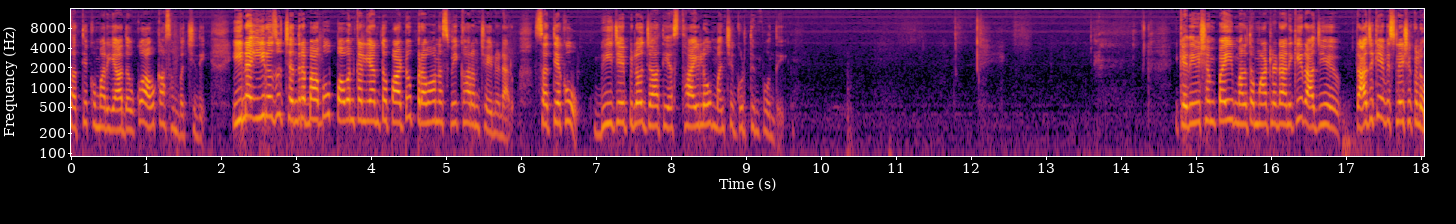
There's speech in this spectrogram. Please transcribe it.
సత్యకుమార్ యాదవ్కు అవకాశం వచ్చింది. ఈయన ఈరోజు చంద్రబాబు పవన్ కళ్యాణ్తో పాటు ప్రమాణ స్వీకారం చేయనున్నారు. సత్యకు బీజేపీలో జాతీయ స్థాయిలో మంచి గుర్తింపు ఉంది. ఇక విషయంపై మనతో మాట్లాడడానికి రాజకీయ రాజకీయ విశ్లేషకులు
